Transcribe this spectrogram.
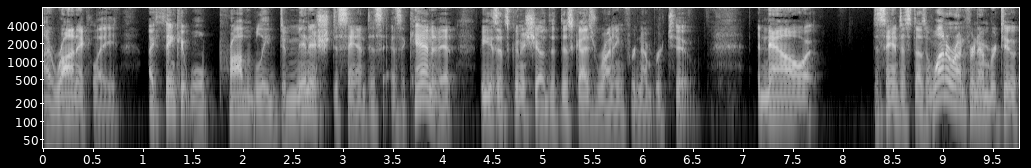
ironically, I think it will probably diminish DeSantis as a candidate because it's going to show that this guy's running for number two. Now, DeSantis doesn't want to run for number two,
